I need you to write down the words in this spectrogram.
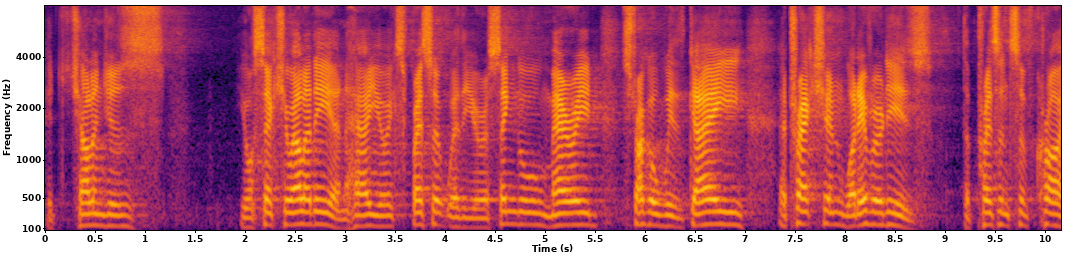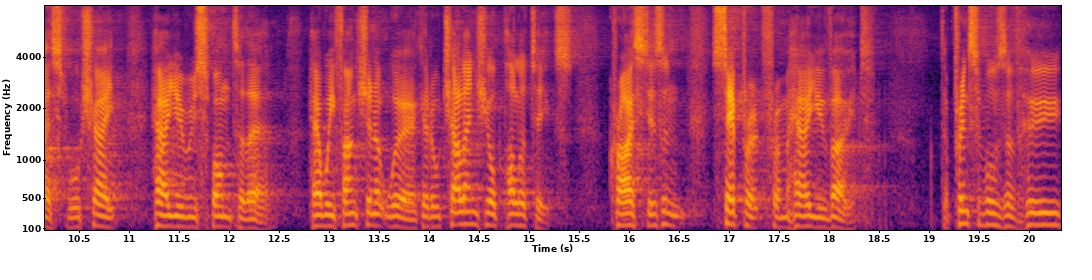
It challenges your sexuality and how you express it, whether you're a single, married, struggle with gay attraction, whatever it is, the presence of Christ will shape how you respond to that, how we function at work. It'll challenge your politics. Christ isn't separate from how you vote. The principles of who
